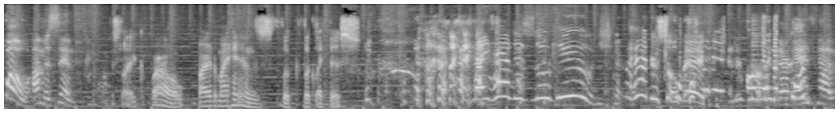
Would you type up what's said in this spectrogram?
"Whoa, I'm a simp." It's like, wow, why do my hands look look like this? My hand is so huge. My hand is so big. and it's like- Her hand's not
